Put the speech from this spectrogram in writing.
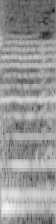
Yeah.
